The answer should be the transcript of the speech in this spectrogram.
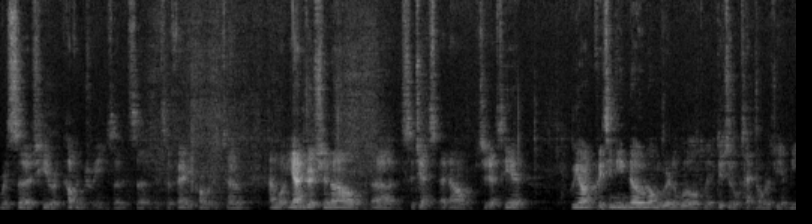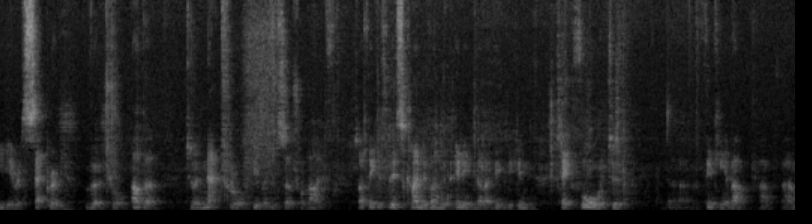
research here at Coventry. So it's a, it's a fairly prominent term. And what Jandrić and I'll uh, suggest, I'll suggest here, we are increasingly no longer in a world where digital technology and media is separate, virtual, other to a natural human social life. So I think it's this kind of underpinning that I think we can take forward to uh, thinking about uh, um,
